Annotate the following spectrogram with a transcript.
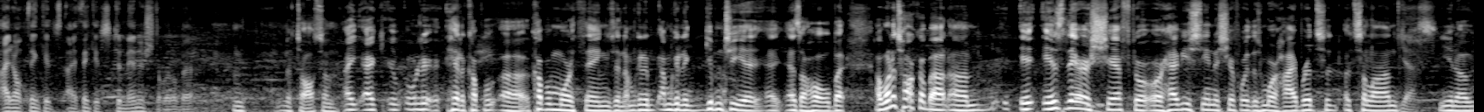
I don't think it's. I think it's diminished a little bit. That's awesome. I, I, I want to hit a couple uh, a couple more things, and I'm gonna I'm gonna give them to you as a whole. But I want to talk about um, is there a shift, or, or have you seen a shift where there's more hybrid uh, salons? Yes. You know,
